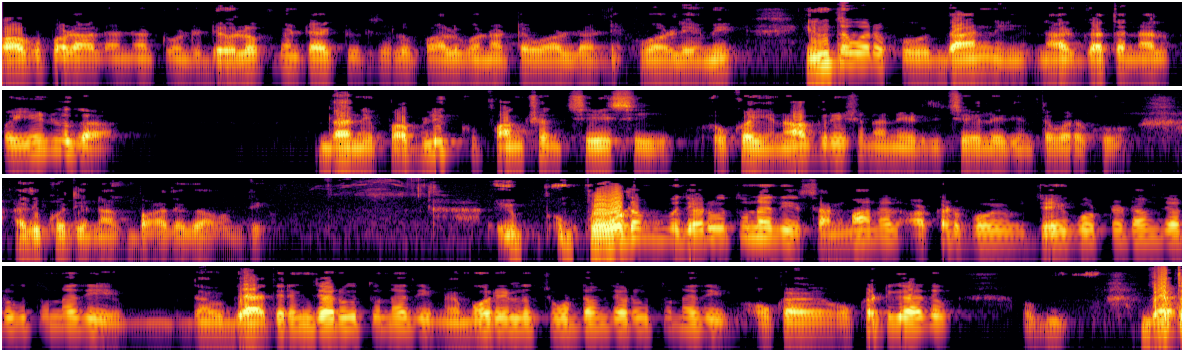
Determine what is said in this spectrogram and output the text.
బాగుపడాలన్నటువంటి డెవలప్మెంట్ యాక్టివిటీస్లో పాల్గొన్నట్టు వాళ్ళ వాళ్ళేమి ఇంతవరకు దాన్ని నా గత నలభై ఏళ్ళుగా దాన్ని పబ్లిక్ ఫంక్షన్ చేసి ఒక ఇనాగ్రేషన్ అనేది చేయలేదు ఇంతవరకు. అది కొద్దిగా నాకు బాధగా ఉంది. పోవడం జరుగుతున్నది సన్మానాలు అక్కడ పోయి జయగొట్టడం జరుగుతున్నది గ్యాదరింగ్ జరుగుతున్నది మెమోరియల్ని చూడడం జరుగుతున్నది. ఒక ఒకటి కాదు గత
